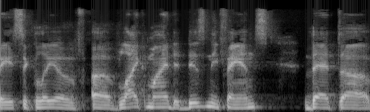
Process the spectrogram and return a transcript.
basically of of like minded Disney fans that uh,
